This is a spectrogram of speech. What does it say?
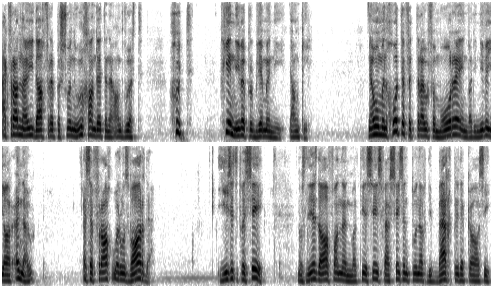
Ek vra nou die dag vir 'n persoon, hoe gaan dit en hy antwoord: Goed, geen nuwe probleme nie, dankie. Nou om in God te vertrou vir môre en wat die nuwe jaar inhou, is 'n vraag oor ons waarde. Jesus het gesê, en ons lees daarvan in Matteus 6 vers 26 die bergpredikasie,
